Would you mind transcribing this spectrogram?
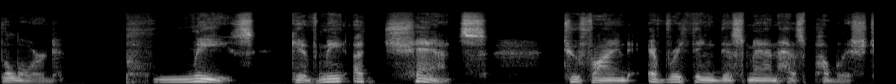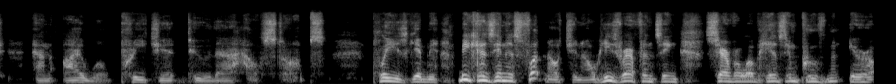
the Lord, please give me a chance to find everything this man has published, and I will preach it to the housetops please give me because in his footnote you know he's referencing several of his improvement era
